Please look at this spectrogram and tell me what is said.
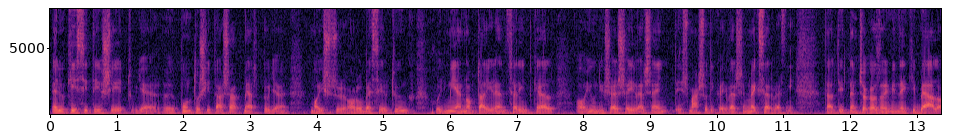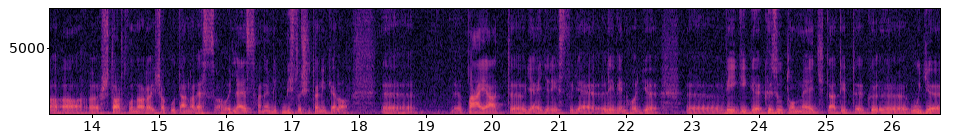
előkészítését, ugye pontosítását, mert ugye ma is arról beszéltünk, hogy milyen naptári rend szerint kell a június elsői verseny és másodikai verseny megszervezni. Tehát itt nem csak az, hogy mindenki beáll a, a startvonalra, és akkor utána lesz, ahogy lesz, hanem itt biztosítani kell a pályát, ugye egyrészt ugye lévén, hogy végig közúton megy, tehát itt úgy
